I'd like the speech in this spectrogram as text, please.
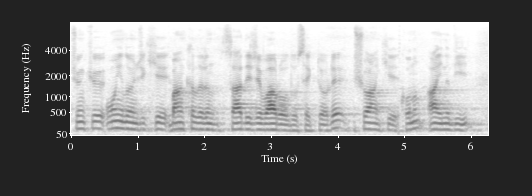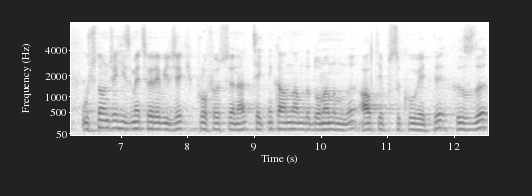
Çünkü 10 yıl önceki bankaların sadece var olduğu sektörde şu anki konum aynı değil. Uçtan uca hizmet verebilecek, profesyonel, teknik anlamda donanımlı, altyapısı kuvvetli, hızlı,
